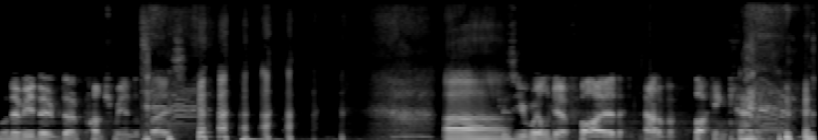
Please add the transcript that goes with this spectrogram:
Whatever you do, don't punch me in the face. Uh, Because you will get fired out of a fucking cannon.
